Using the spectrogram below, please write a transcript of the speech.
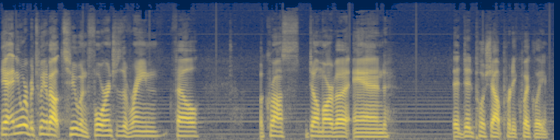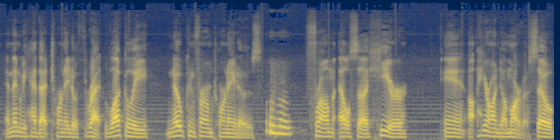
yeah, anywhere between about two and four inches of rain fell across Delmarva, and it did push out pretty quickly. And then we had that tornado threat. Luckily, no confirmed tornadoes Mm-hmm. from Elsa here in uh, here on Delmarva. So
